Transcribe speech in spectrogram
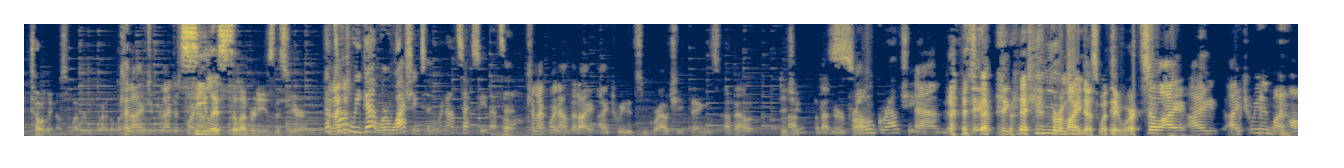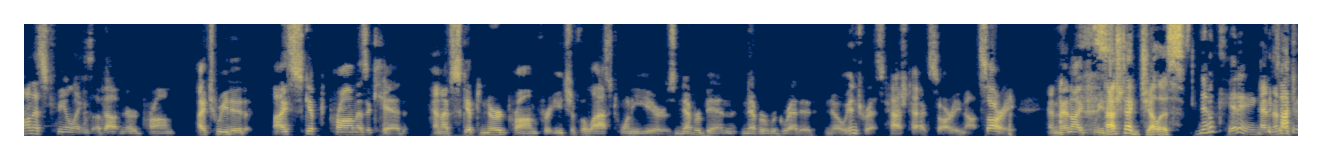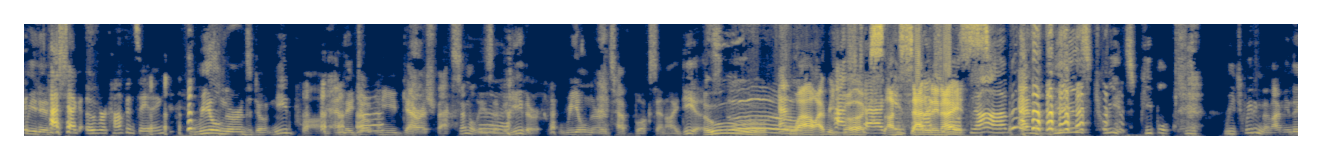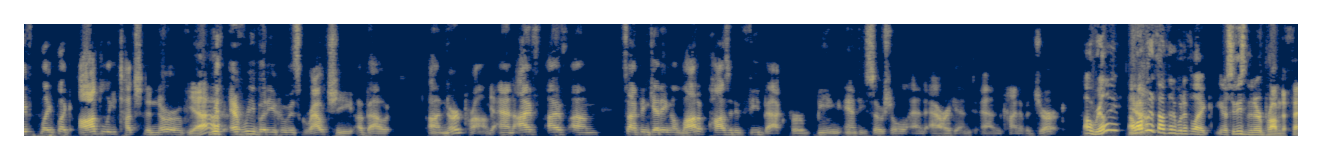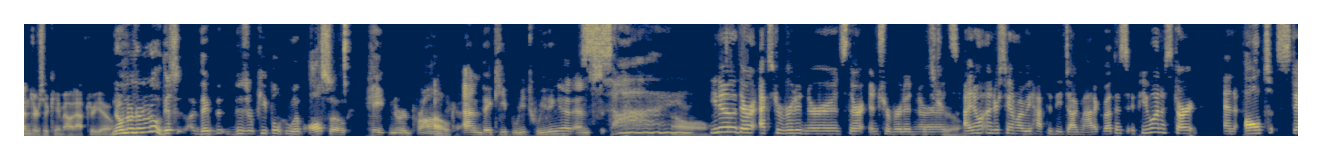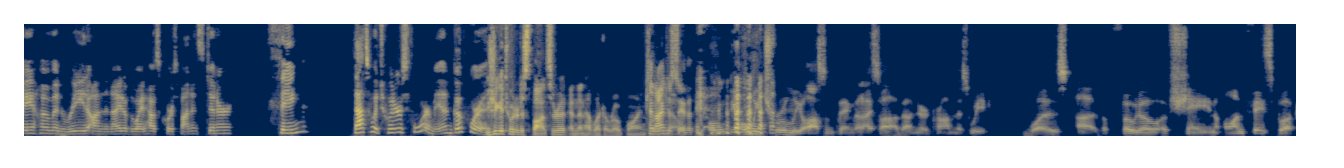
Totally no celebrities, by the way. Can I can I just point out? C-list celebrities this year. That's I all just- we get. We're Washington. We're not sexy. That's oh. it. Can I point out that I, I tweeted some grouchy things about Did uh, you? about nerd So prom, grouchy. and they they continue Remind to, us what they, were. So I I I tweeted my honest feelings about nerd prom. I tweeted I skipped prom as a kid, and I've skipped nerd prom for each of the last twenty years. Never been, never regretted, no interest. Hashtag sorry not sorry. And then I tweeted. Hashtag jealous. no kidding. And then I tweeted- hashtag overcompensating. real nerds don't need prom, and they don't need garish facsimiles of it either. Real nerds have books and ideas. Ooh. And- wow, I read books on Saturday intellectual nights. Snob. And these tweets, people keep retweeting them. I mean, they've like like oddly touched a nerve Yeah. with everybody who is grouchy about uh, nerd prom. And I've I've um so I've been getting a lot of positive feedback for being antisocial and arrogant and kind of a jerk. Oh, really? Oh, I would have thought that it would have like you know. See, these are the nerd problem defenders who came out after you. No, no, no, no, no. This they these are people who have also hate nerd prom, Oh, okay. and they keep retweeting it and. Sigh. Oh. You know, there are extroverted nerds, there are introverted That's nerds. true. I don't understand why we have to be dogmatic about this. If you want to start an alt stay home and read on the night of the White House Correspondents' Dinner thing, that's what Twitter's for, man. Go for it. You should get Twitter to sponsor it and then have like a rope line. Can I just no? say that the only, the only truly awesome thing that I saw about nerd prom this week was uh, the photo of Shane on Facebook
